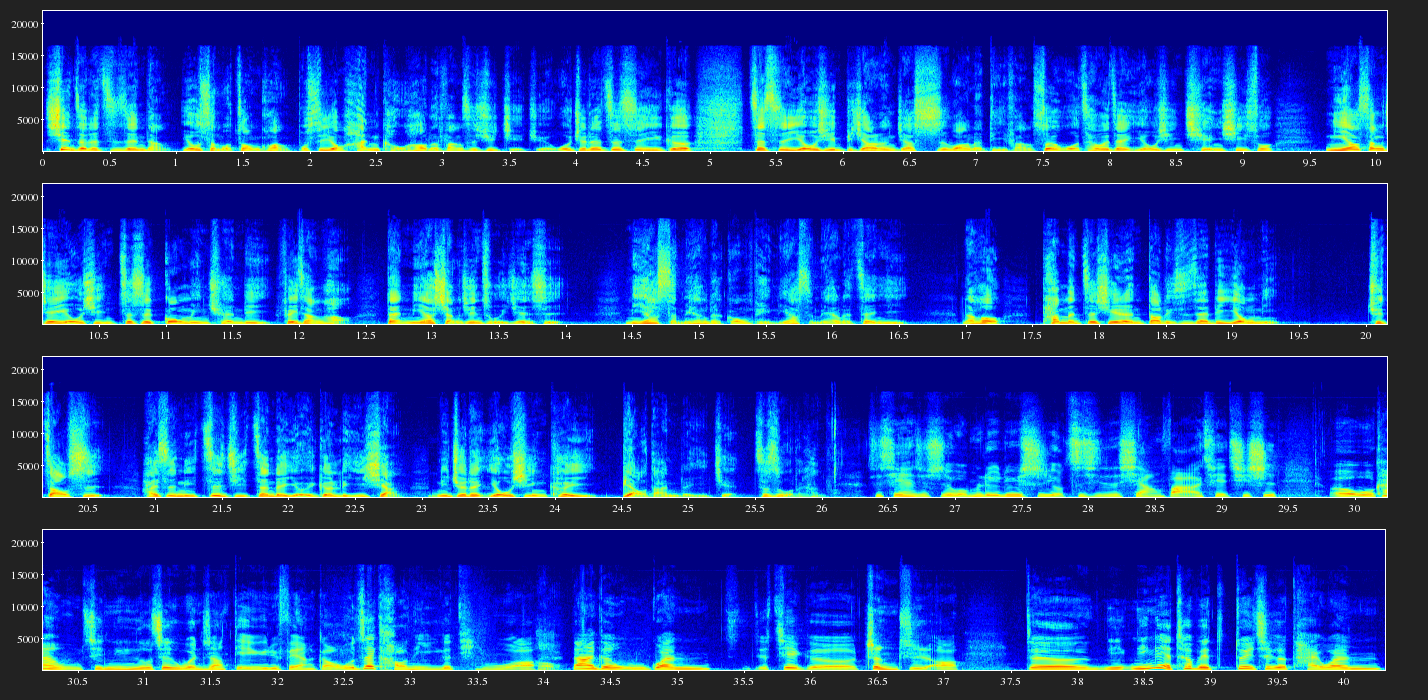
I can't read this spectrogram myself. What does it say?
现在的执政党有什么状况？不是用喊口号的方式去解决。我觉得这是一个这次游行比较让人家失望的地方，所以我才会在游行前夕说：你要上街游行，这是公民权利，非常好。但你要想清楚一件事：你要什么样的公平？你要什么样的正义？然后他们这些人到底是在利用你去造势，还是你自己真的有一个理想？你觉得游行可以表达你的意见？这是我的看法。这现在就是我们吕律师有自己的想法，而且其实，呃，我看这您用这个文章点阅率非常高。我再考你一个题目啊，当然跟无关这个政治啊。这您您也特别对这个台湾，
